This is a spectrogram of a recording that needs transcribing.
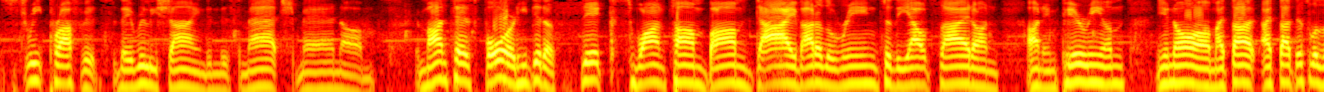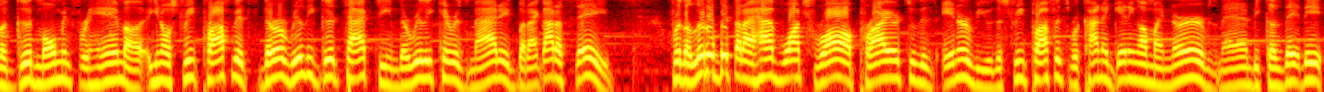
Street Profits, they really shined in this match, man. Um, Montez Ford, he did a sick swanton bomb dive out of the ring to the outside on on Imperium. You know, um, I thought I thought this was a good moment for him. Uh, you know, Street Profits, they're a really good tag team. They're really charismatic, but I gotta say for the little bit that I have watched Raw prior to this interview, the Street Profits were kind of getting on my nerves, man, because they they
